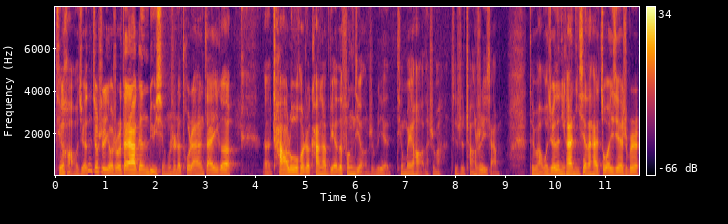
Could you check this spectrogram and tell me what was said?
挺好，我觉得就是有时候大家跟旅行似的，突然在一个呃岔路或者看看别的风景，是不是也挺美好的，是吧？就是尝试一下嘛。对吧？我觉得你看你现在还做一些是不是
